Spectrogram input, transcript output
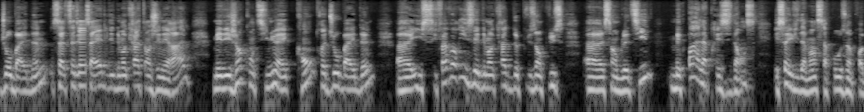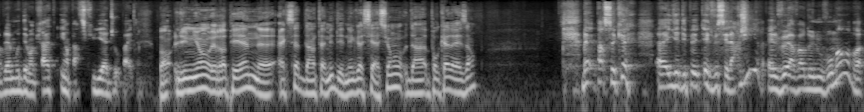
Joe Biden. C'est-à-dire ça aide les démocrates en général, mais les gens continuent à être contre Joe Biden. Euh, ils, ils favorisent les démocrates de plus en plus, euh, semble-t-il, mais pas à la présidence. Et ça, évidemment, ça pose un problème aux démocrates et en particulier à Joe Biden. Bon, l'Union européenne euh, accepte d'entamer des négociations. Dans, pour quelle raison? Ben parce que euh, il y a des, elle veut s'élargir, elle veut avoir de nouveaux membres,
